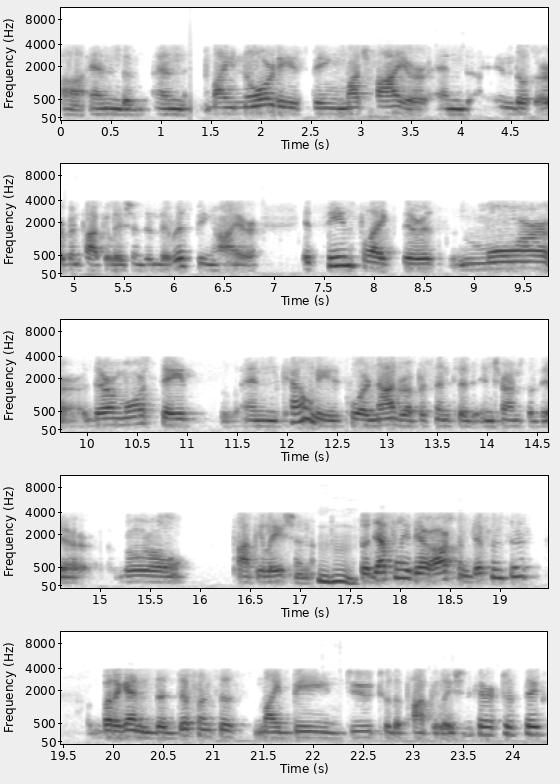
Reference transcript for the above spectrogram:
uh, and the, and minorities being much higher and in those urban populations and the risk being higher, it seems like there is more there are more states and counties who are not represented in terms of their rural population. Mm-hmm. So definitely there are some differences, but again, the differences might be due to the population characteristics.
